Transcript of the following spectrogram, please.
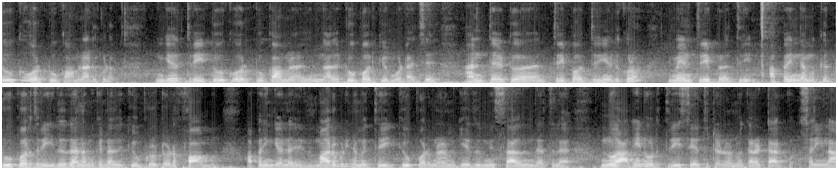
டூக்கு ஒரு டூ காமனாக எடுக்கணும் இங்கே த்ரீ டூக்கு ஒரு டூ காமன் அது டூ பவர் கியூப் போட்டாச்சு. And two three power three எடுக்கிறோம். இமேன் த்ரீ பவர் த்ரீ அப்போ நமக்கு டூ பவர் த்ரீ இதுதான் நமக்கு என்ன? அது க்யூப் ரூட்டோட ஃபார்ம் அப்போ இங்கே என்ன? இது மறுபடியும் நம்ம த்ரீ கியூப் போடணும்னா நமக்கு எது மிஸ் ஆகுது இந்த இடத்துல? இன்னும் அகைன் ஒரு த்ரீ சேர்த்துட்டோம்னா நம்ம கரெக்டாக இருக்கும். சரிங்களா?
